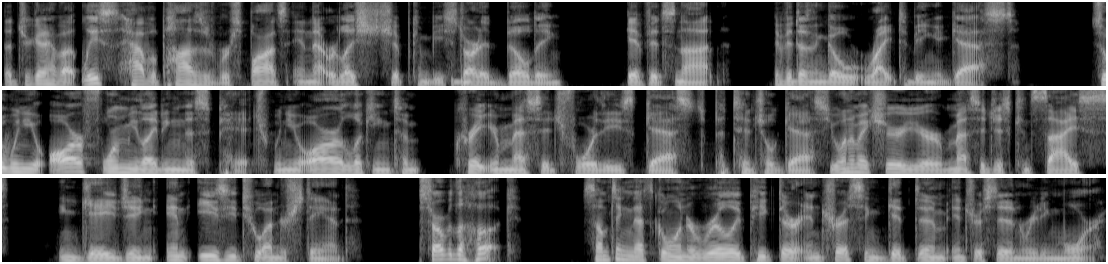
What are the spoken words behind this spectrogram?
that you're going to have at least have a positive response and that relationship can be started building if it's not, if it doesn't go right to being a guest. So when you are formulating this pitch, when you are looking to create your message for these guests, potential guests. You want to make sure your message is concise, engaging, and easy to understand. Start with a hook, something that's going to really pique their interest and get them interested in reading more.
